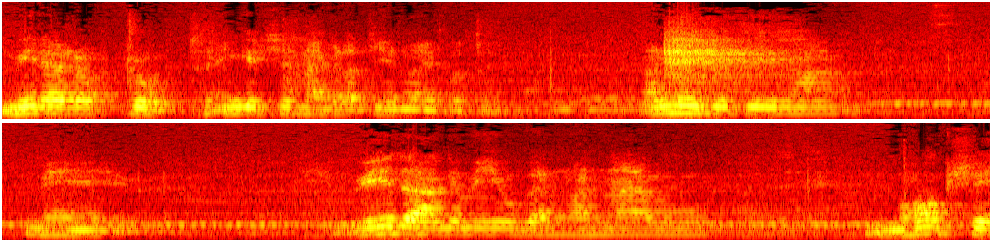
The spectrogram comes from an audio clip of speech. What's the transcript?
Mirror of Truth ඉංග්‍රීසියෙන් නගලා තියෙනවා ඒ පොත. අන්නේ තියෙනවා මේ වේදාගමේ උගන්වන්නා වූ මොක්ෂය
